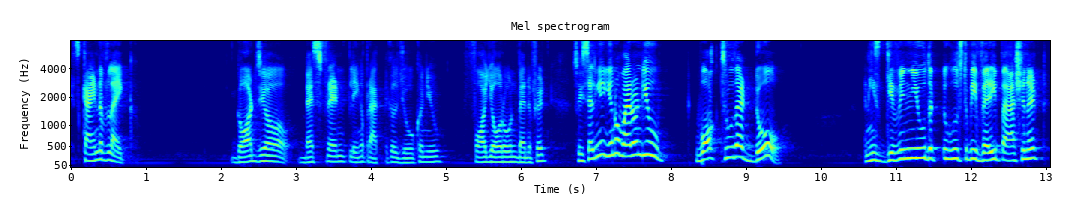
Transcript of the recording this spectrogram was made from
It's kind of like God's your best friend playing a practical joke on you for your own benefit. So he's telling you, you know, why don't you walk through that door? And he's given you the tools to be very passionate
